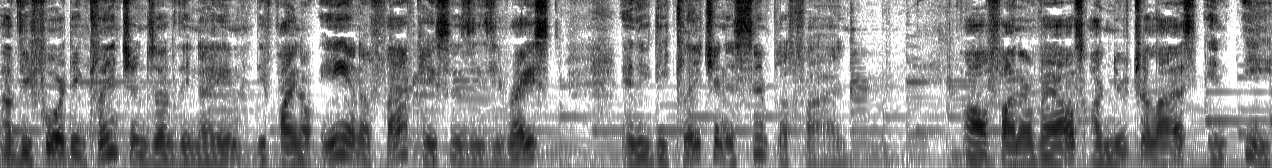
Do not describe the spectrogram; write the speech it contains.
Of the four declensions of the name, the final N of five cases is erased and the declension is simplified. All final vowels are neutralized in E.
